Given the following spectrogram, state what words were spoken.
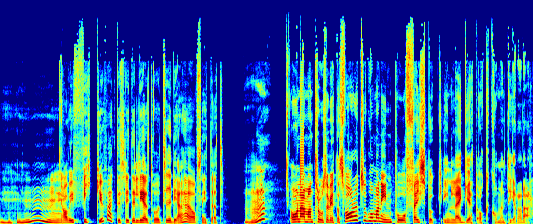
Mm, ja, vi fick ju faktiskt lite ledtråd tidigare här i avsnittet. Mm. Och när man tror sig veta svaret så går man in på Facebook-inlägget och kommenterar där.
